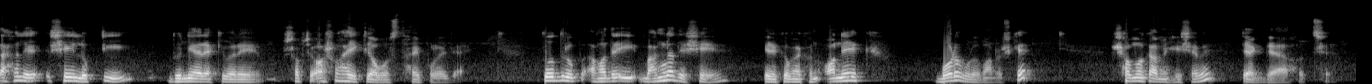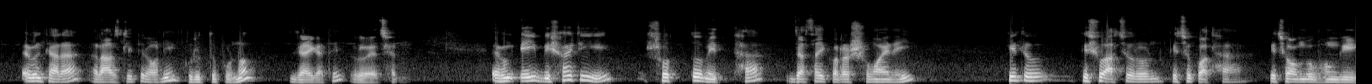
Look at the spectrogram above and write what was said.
তাহলে সেই লোকটি দুনিয়ার একেবারে সবচেয়ে অসহায় একটি অবস্থায় পড়ে যায়। তদ্রূপ আমাদের এই বাংলাদেশে এরকম এখন অনেক বড় বড় মানুষকে সমকামী হিসেবে ট্যাগ দেওয়া হচ্ছে এবং তারা রাজনীতির অনেক গুরুত্বপূর্ণ জায়গাতে রয়েছেন। এবং এই বিষয়টি সত্য, মিথ্যা যাচাই করার সময় নেই। কিন্তু কিছু আচরণ, কিছু কথা, কিছু অঙ্গভঙ্গি,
